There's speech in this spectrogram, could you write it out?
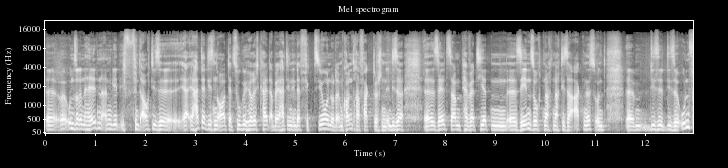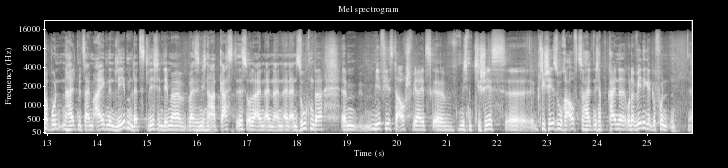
äh, unseren Helden angeht, ich finde auch diese, er, er hat ja diesen Ort der Zugehörigkeit, aber er hat ihn in der Fiktion oder im Kontrafaktischen, in dieser äh, seltsam pervertierten äh, Sehnsucht nach, nach dieser Agnes und ähm, diese, diese Unverbundenheit mit seinem eigenen Leben letztlich, indem er, weiß ich nicht, eine Art Gast ist oder ein, ein, ein, ein- ein Suchender. Ähm, mir fiel es da auch schwer, jetzt äh, mich mit Klischees, äh, Klischeesuche aufzuhalten. Ich habe keine oder wenige gefunden. Ja.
